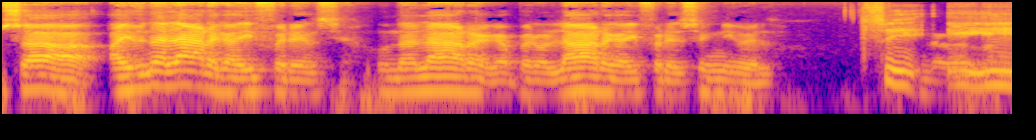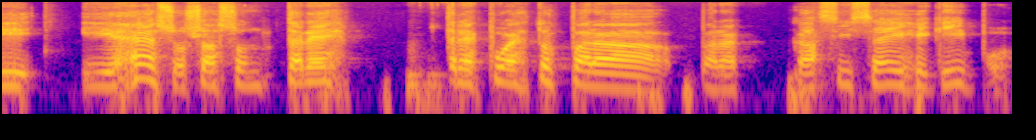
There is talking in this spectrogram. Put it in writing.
O sea, hay una larga diferencia, una larga, pero larga diferencia en nivel. Sí, y, y, es eso, o sea, son tres, tres puestos para, para casi seis equipos.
